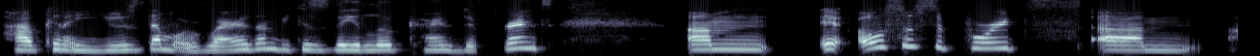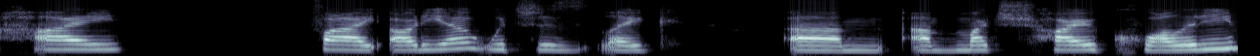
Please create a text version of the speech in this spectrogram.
how can I use them or wear them because they look kind of different. Um, it also supports um, hi-fi audio, which is like um, a much higher quality,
